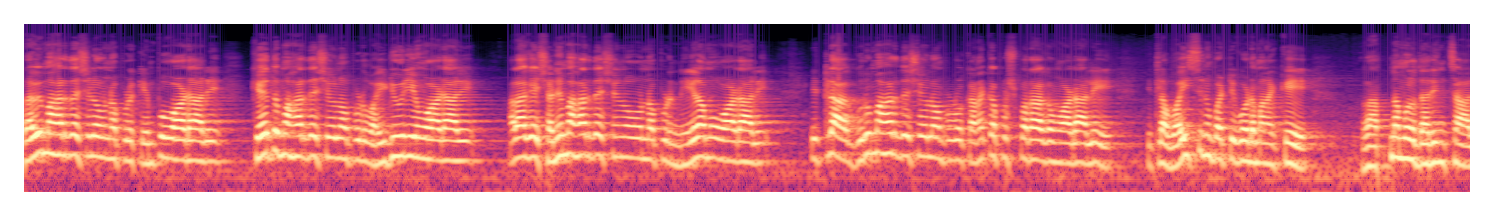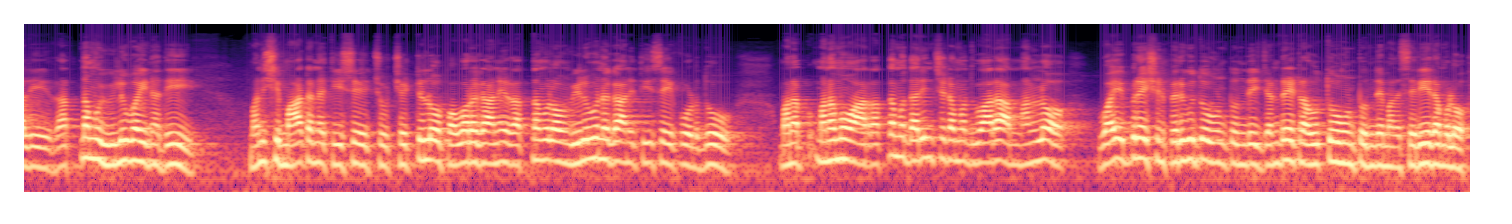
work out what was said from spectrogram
రవి మహర్దశలో ఉన్నప్పుడు కెంపు వాడాలి కేతు మహర్దశలో ఉన్నప్పుడు వైడ్యూర్యం వాడాలి అలాగే శని మహర్దశలో ఉన్నప్పుడు నీలము వాడాలి ఇట్లా గురు మహర్దశలో కనక పుష్పరాగం వాడాలి. ఇట్లా వయసును బట్టి కూడా మనకి రత్నములు ధరించాలి. రత్నము విలువైనది. మనిషి మాటనే తీసేయచ్చు. చెట్టులో పవర్ కానీ రత్నములో విలువను కానీ తీసేయకూడదు. మన మనము ఆ రత్నము ధరించడం ద్వారా మనలో వైబ్రేషన్ పెరుగుతూ ఉంటుంది. జనరేటర్ అవుతూ ఉంటుంది మన శరీరంలో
